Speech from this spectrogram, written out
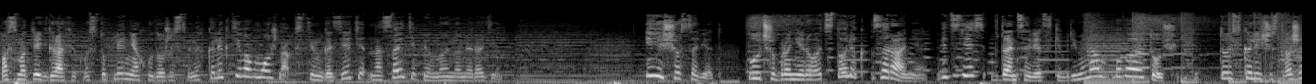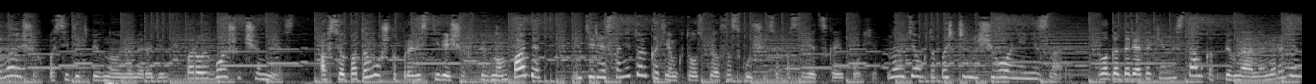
Посмотреть график выступления художественных коллективов можно в стенгазете на сайте пивной номер один. И еще совет. Лучше бронировать столик заранее, ведь здесь, в дань советским временам, бывают очереди. То есть количество желающих посетить пивную номер один порой больше, чем мест. А все потому, что провести вечер в пивном пабе интересно не только тем, кто успел соскучиться по советской эпохе, но и тем, кто почти ничего о ней не знает. Благодаря таким местам, как пивная номер один,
